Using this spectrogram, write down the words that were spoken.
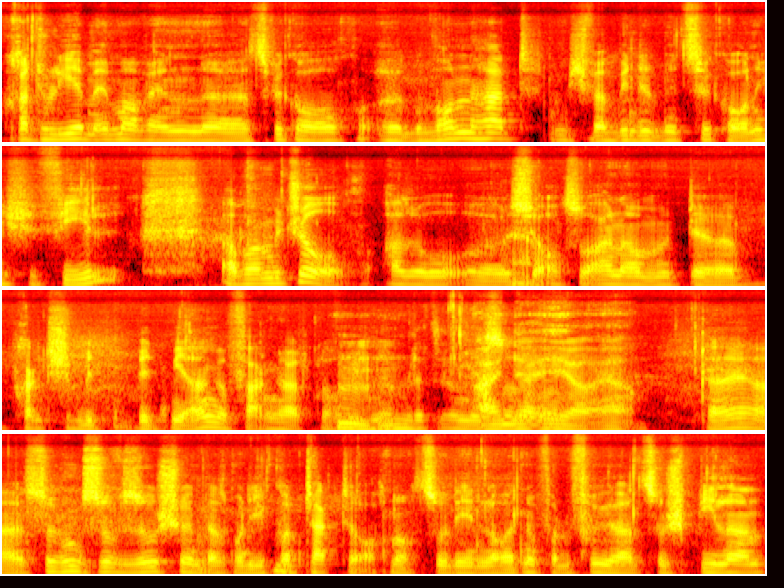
gratuliere ihm immer, wenn äh, Zwickau äh, gewonnen hat. Mich verbindet mit Zwickau nicht viel, aber mit Joe. Also äh, ist ja. ja auch so einer, mit der praktisch mit, mit mir angefangen hat, glaube ich. Ne? Mhm. Ein Jahr eher, ja. Ja, ja. Es ist sowieso schön, dass man die Kontakte auch noch zu den Leuten von früher, zu Spielern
